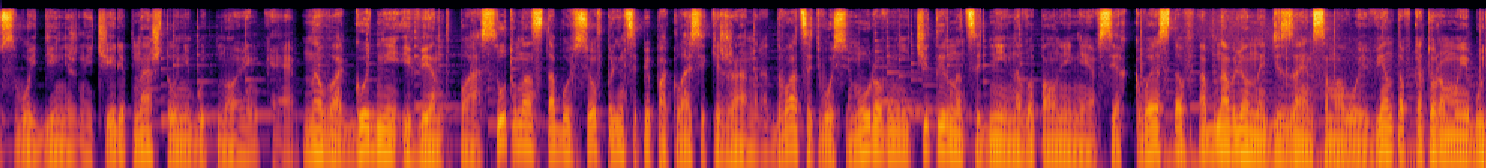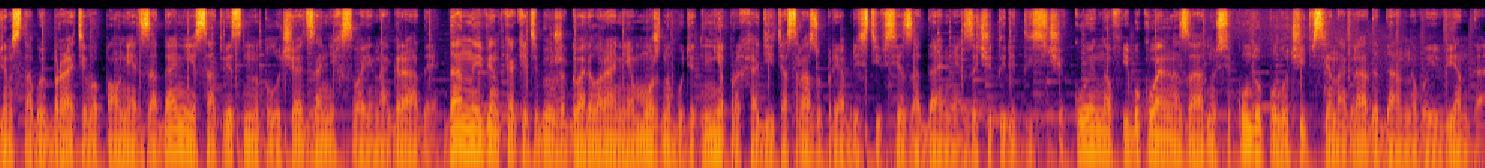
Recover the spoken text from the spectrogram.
свой денежный череп на что-нибудь новенькое. Новогодний ивент пас. Тут у нас с тобой все в принципе по классике жанра. 28 уровней, 14 дней на выполнение всех квестов, обновленный дизайн самого ивента, в котором мы и будем с тобой брать и выполнять задания и соответственно получать за них свои награды. Данный ивент, как я тебе уже говорил ранее, можно будет не проходить, а сразу приобрести все задания за 4000 коинов и буквально за одну секунду получить все награды данного ивента.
